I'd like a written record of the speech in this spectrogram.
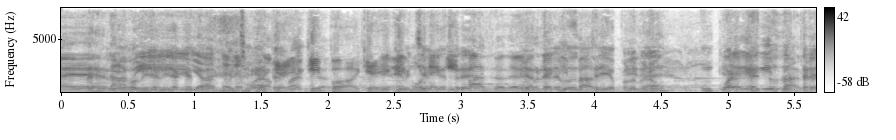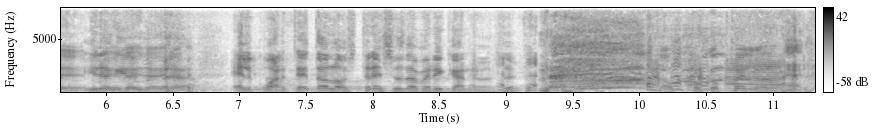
eh, Desde luego, David, mira, mira que yo, te- tenemos aquí unos hay cuantos. equipo, aquí hay Tenemos equipo. un equipazo, Ya tenemos un tenemos un equipazo. trío, por lo menos un- un Mira qué cuarteto de tres. El cuarteto Los Tres Sudamericanos. ¿eh? Pocos pelos.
